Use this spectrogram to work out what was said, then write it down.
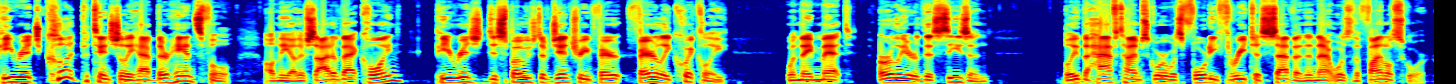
Pea Ridge could potentially have their hands full. On the other side of that coin, Pea Ridge disposed of Gentry fair, fairly quickly when they met earlier this season. I believe the halftime score was 43 to 7, and that was the final score.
